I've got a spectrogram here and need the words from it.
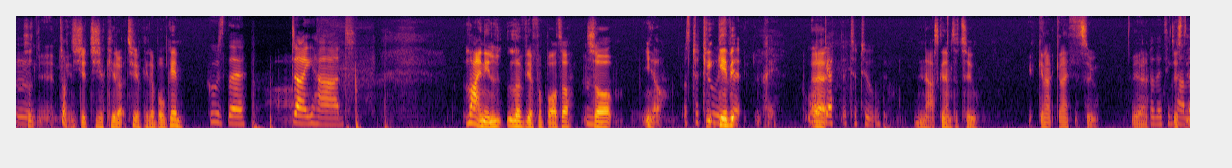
Mm. So, ti eisiau curo bob game. Who's the die-hard rai ni'n lyfio ffwbol, to. Mm. So, you know... Os tattoo give it... Chi. Uh, get a tattoo. Na, sgan am tattoo. Gna i tattoo. Yeah. Bydde ti'n cael,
